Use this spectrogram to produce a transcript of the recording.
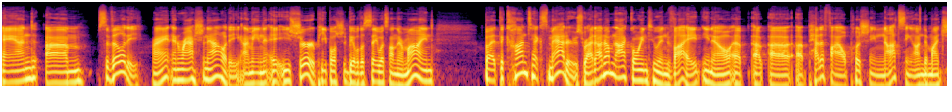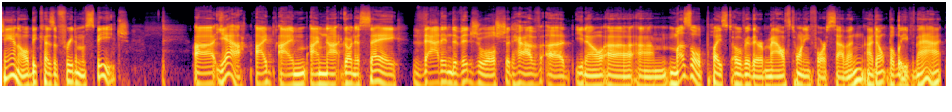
and um, civility, right? And rationality. I mean, it, sure, people should be able to say what's on their mind, but the context matters, right? I'm not going to invite, you know, a, a, a pedophile pushing Nazi onto my channel because of freedom of speech. Uh, yeah, I, I'm I'm not going to say that individual should have a you know a um, muzzle placed over their mouth 24 seven. I don't believe that,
